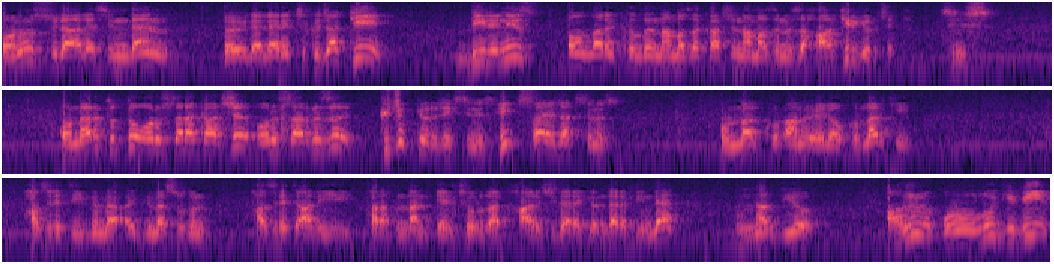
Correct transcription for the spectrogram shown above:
Onun sülalesinden öyleleri çıkacak ki biriniz onların kıldığı namaza karşı namazınızı hakir göreceksiniz. Onların tuttuğu oruçlara karşı oruçlarınızı küçük göreceksiniz. Hiç sayacaksınız. Onlar Kur'an'ı öyle okurlar ki Hazreti İbni Mesud'un Hazreti Ali tarafından elçi olarak haricilere gönderildiğinde bunlar diyor arı uğulu gibi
